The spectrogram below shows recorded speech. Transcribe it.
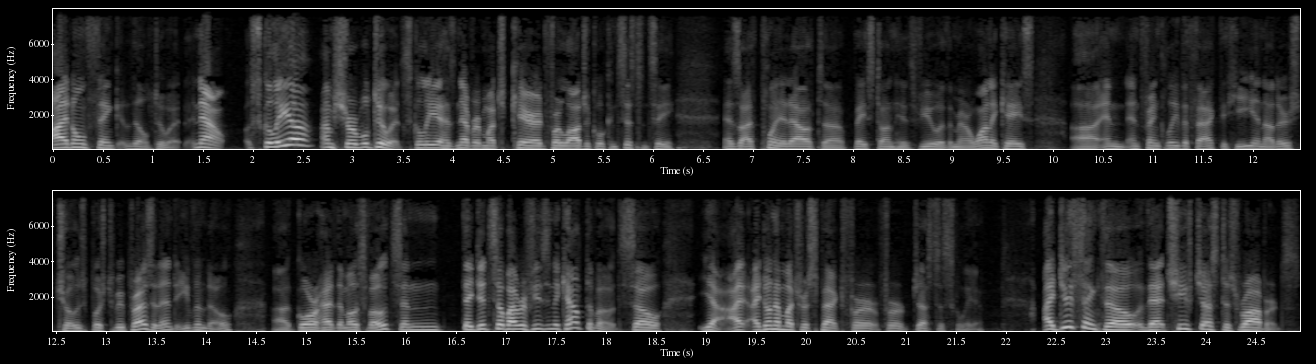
I don't think they'll do it. Now, Scalia, I'm sure will do it. Scalia has never much cared for logical consistency, as I've pointed out, uh, based on his view of the marijuana case, uh, and and frankly the fact that he and others chose Bush to be president, even though uh, Gore had the most votes, and they did so by refusing to count the votes. So, yeah, I, I don't have much respect for for Justice Scalia. I do think, though, that Chief Justice Roberts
